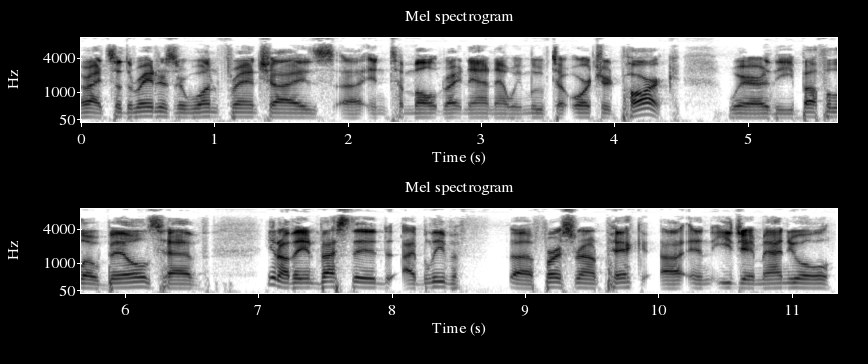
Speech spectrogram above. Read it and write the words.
All right, so the Raiders are one franchise uh, in tumult right now. Now we move to Orchard Park, where the Buffalo Bills have, you know, they invested, I believe, a uh, first round pick uh, in EJ Manuel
